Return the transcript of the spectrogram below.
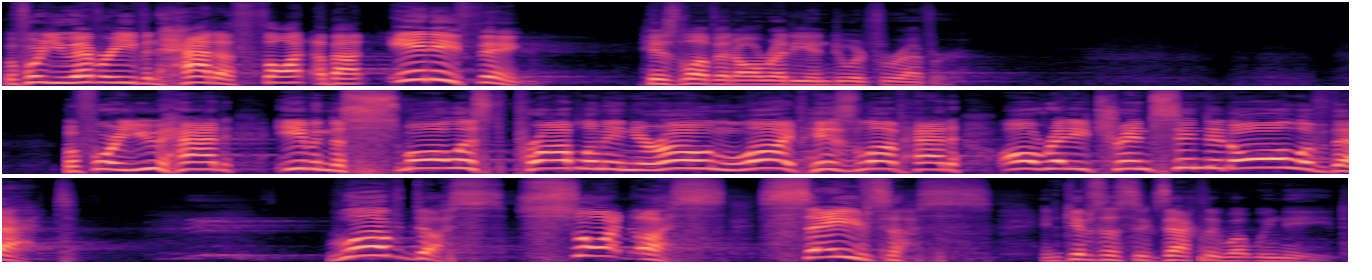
Before you ever even had a thought about anything, His love had already endured forever. Before you had even the smallest problem in your own life, His love had already transcended all of that. Loved us, sought us, saves us, and gives us exactly what we need.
